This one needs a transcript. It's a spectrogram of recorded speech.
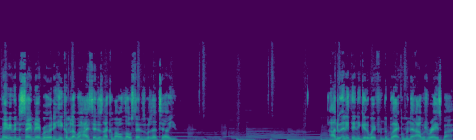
maybe even the same neighborhood, and he comes out with high standards and I come out with low standards. What does that tell you? I'll do anything to get away from the black woman that I was raised by.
